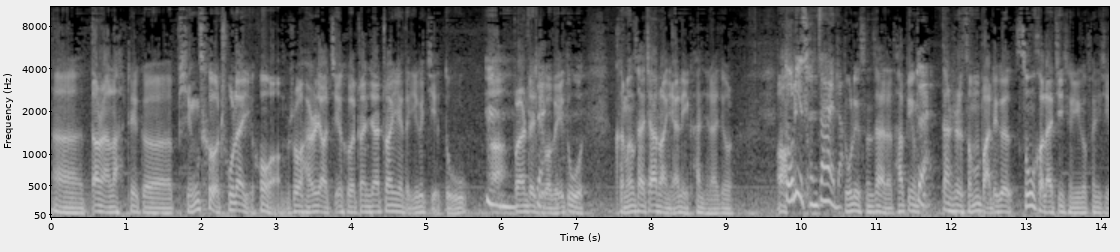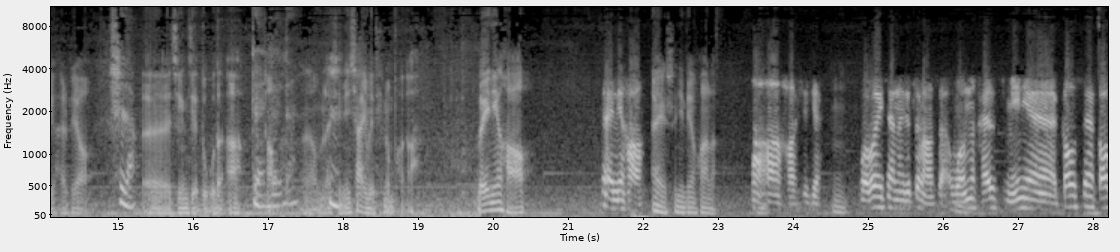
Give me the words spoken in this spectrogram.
呃，当然了，这个评测出来以后啊，我们说还是要结合专家专业的一个解读啊，不然这几个维度可能在家长眼里看起来就独立存在的，独立存在的，它并不。但是怎么把这个综合来进行一个分析，还是要是的，呃，进行解读的啊。对对对。那我们来请您下一位听众朋友啊。喂，您好。哎，你好。哎，是您电话了。啊啊，好，谢谢。嗯，我问一下那个郑老师，我们孩子明年高三高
